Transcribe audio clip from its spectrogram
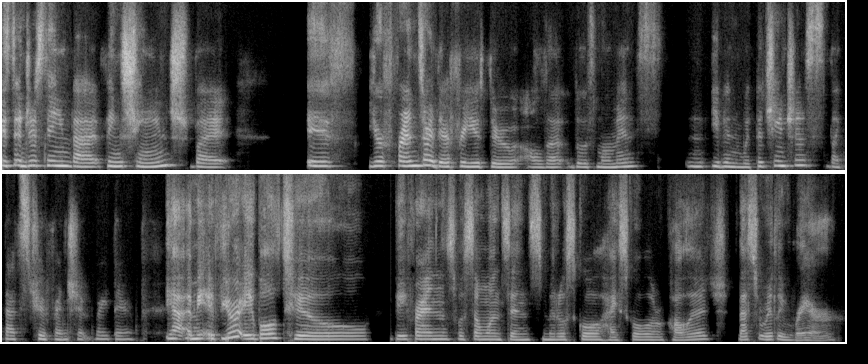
it's interesting that things change, but if your friends are there for you through all the, those moments, even with the changes, like that's true friendship right there. Yeah. I mean, if you're able to be friends with someone since middle school, high school, or college, that's really rare.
